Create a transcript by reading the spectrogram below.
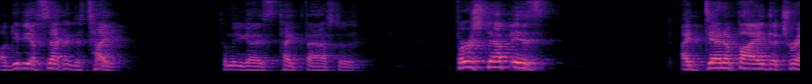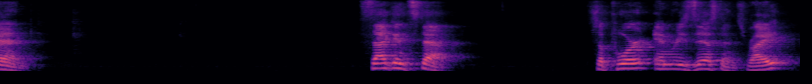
I'll give you a second to type. Some of you guys type faster. First step is identify the trend. Second step, support and resistance, right?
